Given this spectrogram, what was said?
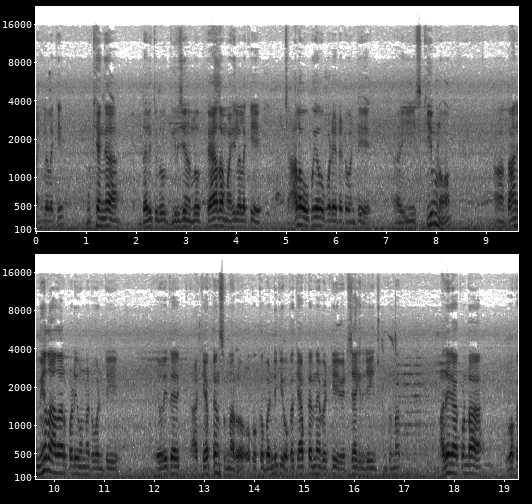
మహిళలకి ముఖ్యంగా దళితులు గిరిజనులు పేద మహిళలకి చాలా ఉపయోగపడేటటువంటి ఈ స్కీమును దాని మీద ఆధారపడి ఉన్నటువంటి ఎవరైతే ఆ కెప్టెన్స్ ఉన్నారో ఒక్కొక్క బండికి ఒక కెప్టెన్నే పెట్టి వెట్టి చాకిరి చేయించుకుంటున్నారు. అదే కాకుండా ఒక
